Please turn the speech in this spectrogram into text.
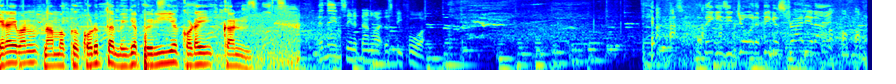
இறைவன் நமக்கு கொடுத்த மிகப்பெரிய கொடை கண். I think he's enjoying a big Australian day.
